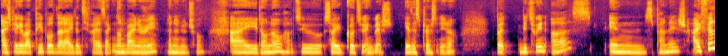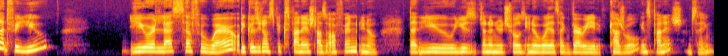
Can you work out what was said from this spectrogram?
I speak about people that identify as like non-binary, gender neutral. I don't know how to, so I go to English. Is this person, you know? But between us in Spanish, I feel that for you, you're less self-aware because you don't speak Spanish as often, you know, that you use gender neutrals in a way that's like very casual in Spanish, I'm saying.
